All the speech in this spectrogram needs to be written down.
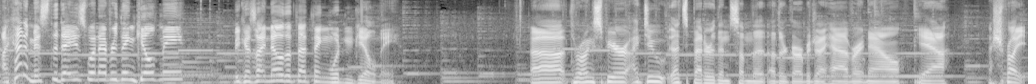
I kind of miss the days when everything killed me because I know that that thing wouldn't kill me. Uh, throwing spear, I do. That's better than some of the other garbage I have right now. Yeah, I should probably.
